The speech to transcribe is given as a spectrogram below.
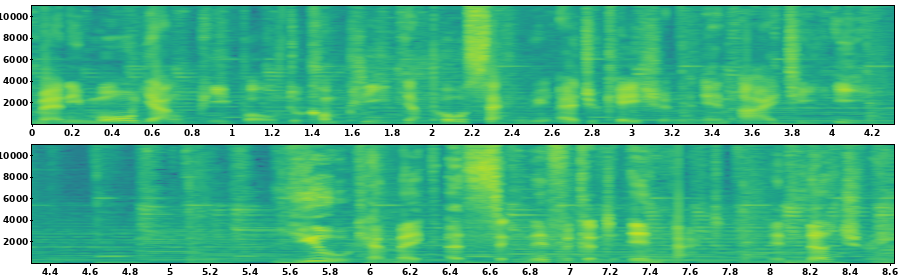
many more young people to complete their post-secondary education in ITE you can make a significant impact in nurturing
